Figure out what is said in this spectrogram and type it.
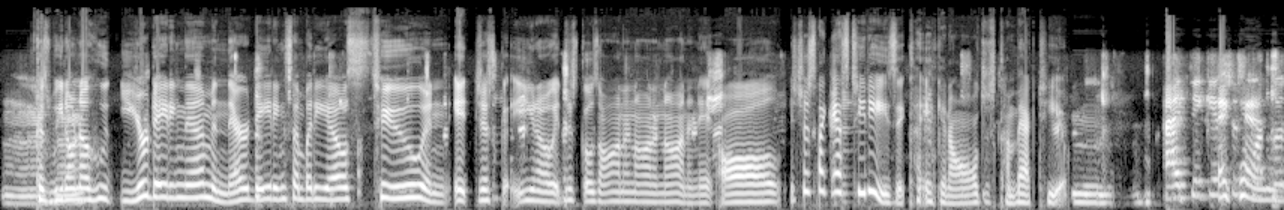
because we don't Mhm. know who you're dating them and they're dating somebody else too and it just you know it just goes on and on and on and it all it's just like stds it, it can all just come back to you Mhm. I think it's It just one of those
